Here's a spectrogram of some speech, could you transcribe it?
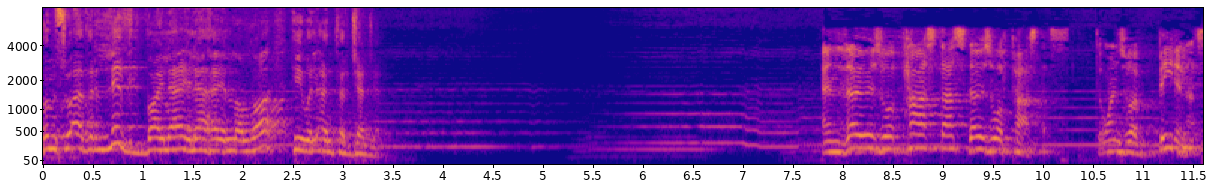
whomsoever lived by لا إله إلا الله, he will enter Jannah. And those who have passed us, those who have passed us, the ones who have beaten us,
